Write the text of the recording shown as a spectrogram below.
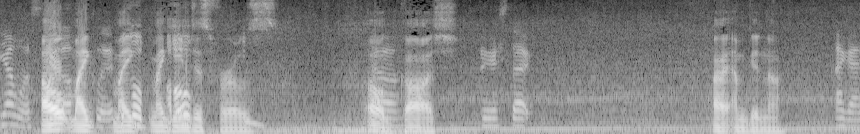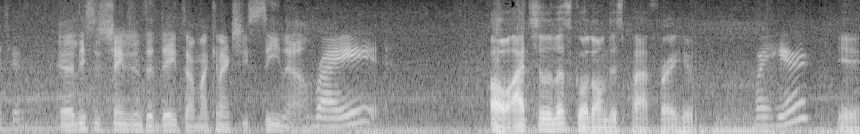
You almost Oh, off my the cliff. my Oh, my game oh. just froze. Oh Oh. gosh. Oh, You're stuck. All right, I'm good now. I got you. Yeah, at least it's changing to daytime. I can actually see now. Right? Oh, actually, let's go down this path right here. Right here? Yeah,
